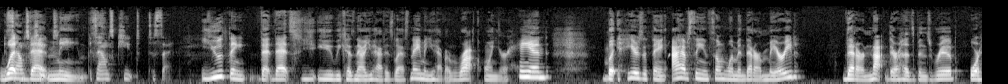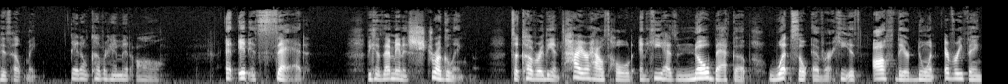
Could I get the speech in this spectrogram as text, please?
It what that cute. means. It sounds cute to say. You think that that's you because now you have his last name and you have a rock on your hand. But here's the thing I have seen some women that are married that are not their husband's rib or his helpmate. They don't cover him at all. And it is sad because that man is struggling to cover the entire household and he has no backup whatsoever. He is off there doing everything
